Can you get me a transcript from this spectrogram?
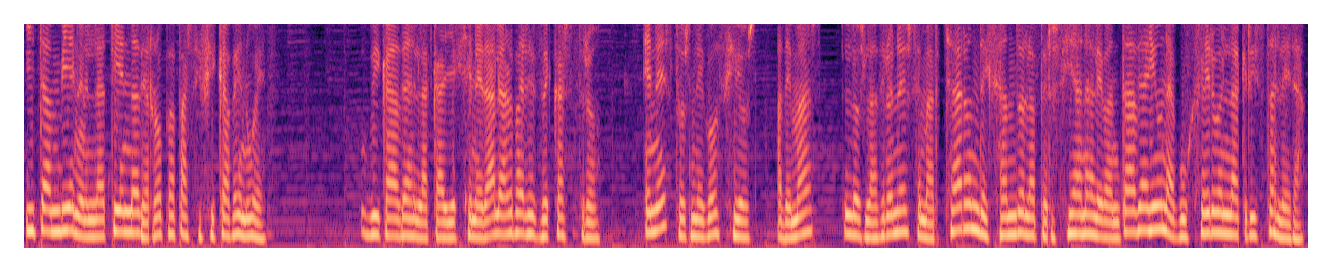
Y también en la tienda de ropa Pacífica Benue. Ubicada en la calle General Álvarez de Castro. En estos negocios, además, los ladrones se marcharon dejando la persiana levantada y un agujero en la cristalera.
